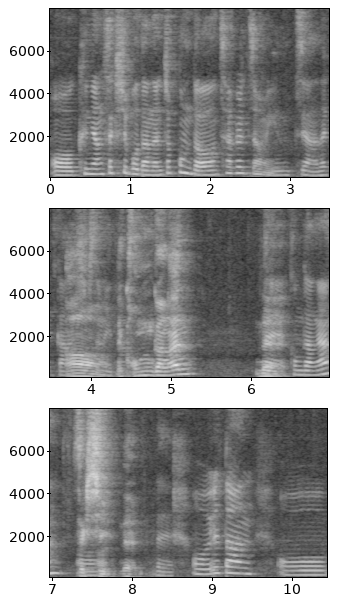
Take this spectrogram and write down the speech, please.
어, 그냥 섹시 보다는 조금 더 차별점이 있지 않을까 아, 싶습니다. 네, 건강한 네, 네, 건강한 섹시. 네. 어, 네. 어, 일단 어,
